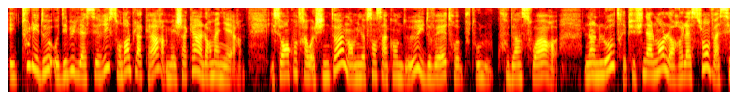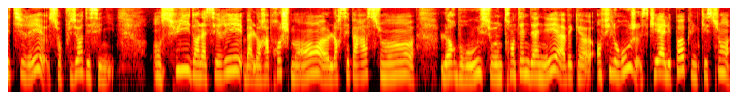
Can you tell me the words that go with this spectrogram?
Et tous les deux, au début de la série, sont dans le placard, mais chacun à leur manière. Ils se rencontrent à Washington en 1952. Ils devaient être plutôt le coup d'un soir l'un de l'autre, et puis finalement leur relation va s'étirer sur plusieurs décennies. On suit dans la série bah, leur rapprochement, euh, leur séparation, euh, leur brouille sur une trentaine d'années avec euh, en fil rouge ce qui est à l'époque une question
